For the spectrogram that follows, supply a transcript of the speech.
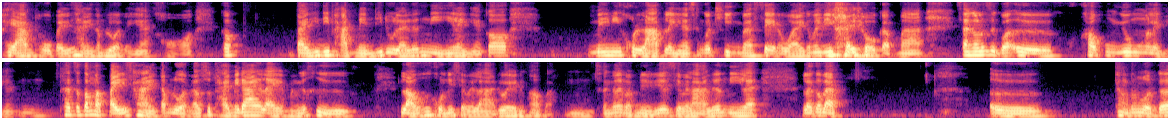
พยายามโทรไปที่สถานีตำรวจอะไรเงี้ย ขอก็ไปที่ดีพาร์ตเมนที่ดูแลเรื่องนี้อะไรเงี้ยก็ไม่มีคนรับอะไรเงี้ยฉันก็ทิ้งมาเสร็จเอาไว้ก็ไม่มีใครโทรกลับมาฉันก็รู้สึกว่า เออเขาคงยุ่งอะไรเงี้ยถ้าจะต้องแบบไปที่สถานีตำรวจแล้วสุดท้ายไม่ได้อะไร มันก็คือ เราคือคนที่เสียเวลาด้วยนึกภาพปะอืมฉันก็เลยแบบหนื่อยที่จะเสียเวลาเรื่องนี้แหละแล้วก็แบบ เออ ทางตำรวจก็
